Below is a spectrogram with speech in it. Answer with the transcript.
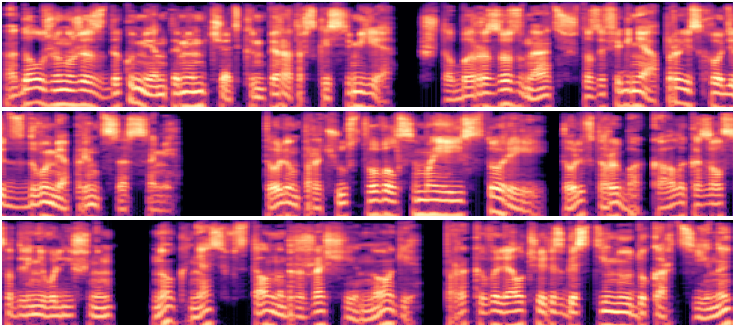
а должен уже с документами мчать к императорской семье, чтобы разузнать, что за фигня происходит с двумя принцессами. То ли он прочувствовался моей историей, то ли второй бокал оказался для него лишним, но князь встал на дрожащие ноги, проковылял через гостиную до картины,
